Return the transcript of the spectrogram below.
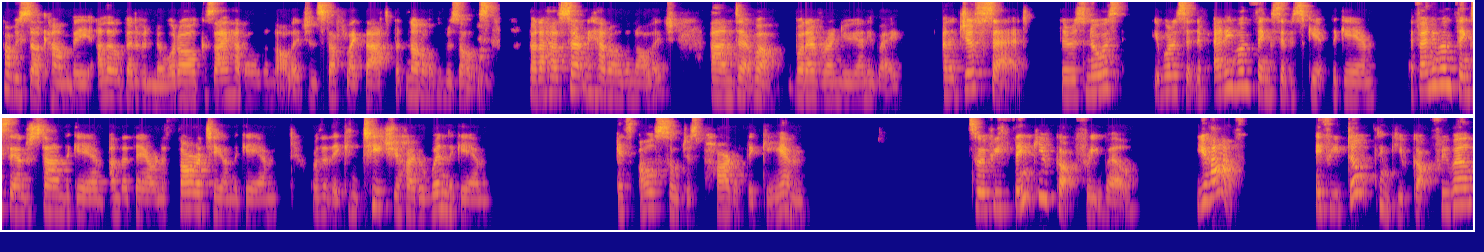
probably still can be, a little bit of a know it all because I had all the knowledge and stuff like that, but not all the results. But I had certainly had all the knowledge and, uh, well, whatever I knew anyway. And it just said, there is no, what is it? If anyone thinks they've escaped the game, if anyone thinks they understand the game and that they are an authority on the game or that they can teach you how to win the game, it's also just part of the game. So if you think you've got free will, you have. If you don't think you've got free will,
